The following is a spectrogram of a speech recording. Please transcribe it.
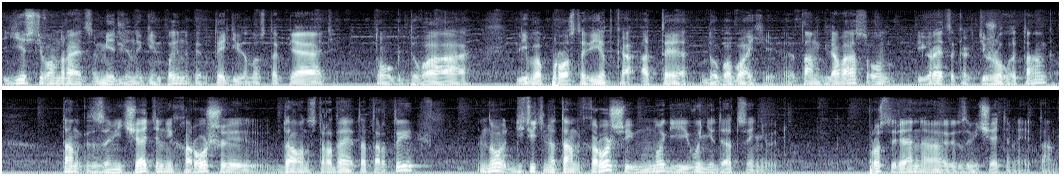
если вам нравится медленный геймплей, например, Т-95, ТОК-2, либо просто ветка АТ до бабахи, э, танк для вас, он играется как тяжелый танк. Танк замечательный, хороший, да, он страдает от арты, но действительно танк хороший, и многие его недооценивают. Просто реально замечательный танк.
